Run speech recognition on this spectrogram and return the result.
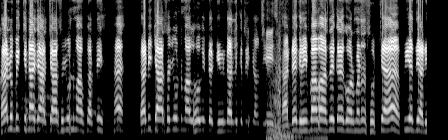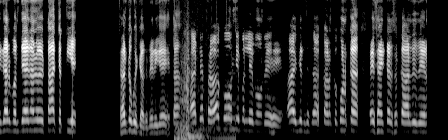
ਸਾਨੂੰ ਵੀ ਕਿੰਨਾ 4 400 ਯੂਨਿਟ ਮਾਫ ਕਰਤੀ ਹੈ? ਸਾਡੀ 400 ਯੂਨਿਟ ਮਾਫ ਹੋ ਗਈ ਤੇ ਜ਼ਿਮੀਦਾਰ ਦੀ ਕਿੰਨੀ ਚੱਲਦੀ ਹੈ? ਸਾਡੇ ਗਰੀਬਾਂ ਵਾਸਤੇ ਕਦੇ ਗਵਰਨਮੈਂਟ ਨੇ ਸੋਚਿਆ ਵੀ ਇਹ ਦਿਹਾੜੀਦਾਰ ਬੰਦੇ ਇਹਨਾਂ ਨੂੰ ਤਾਂ ਚੱਕੀਏ। ਸਾਨੂੰ ਤਾਂ ਕੋਈ ਚੱਕਦੇ ਨਹੀਂ ਗਏ ਇਹ ਤਾਂ। ਸਾਡੇ ਭਰਾ ਕੋਹ ਨਹੀਂ ਪੱਲੇ ਪਾਉਂਦੇ ਇਹ। ਆ ਜਿਹੜੀ ਕਣਕ ਕੁਣਕ ਇਹ ਸੈਂਟਰ ਸਰਕਾਰ ਦੀ ਦੇਣ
